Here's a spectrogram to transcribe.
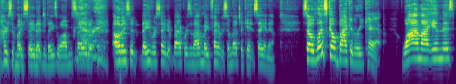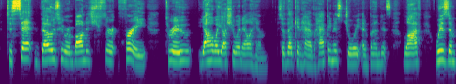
I heard somebody say that today's why I'm saying Yeah, it. Oh, they said they were saying it backwards, and I've made fun of it so much I can't say it now. So let's go back and recap. Why am I in this? To set those who are in bondage free through Yahweh, Yahshua, and Elohim, so they can have happiness, joy, abundance, life, wisdom,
